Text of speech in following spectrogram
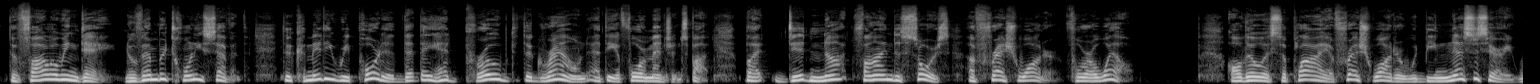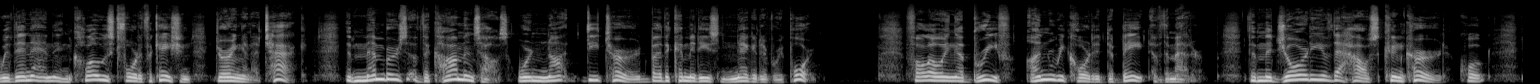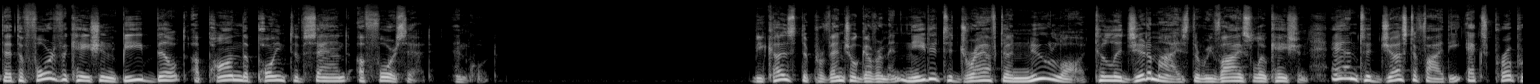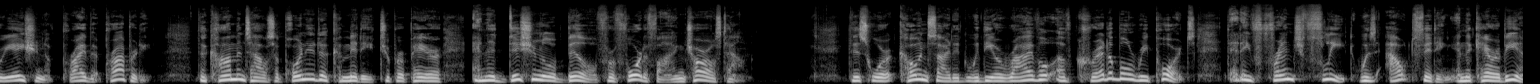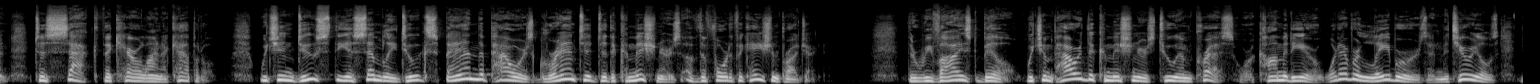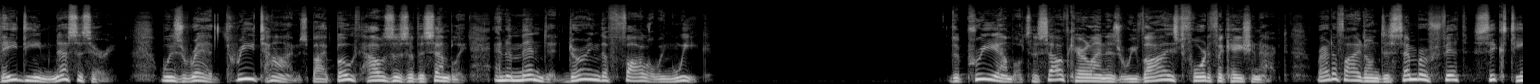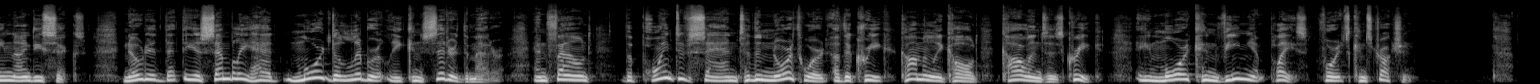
The following day, November 27th, the committee reported that they had probed the ground at the aforementioned spot, but did not find a source of fresh water for a well. Although a supply of fresh water would be necessary within an enclosed fortification during an attack, the members of the Commons House were not deterred by the committee's negative report. Following a brief, unrecorded debate of the matter, the majority of the House concurred, quote, that the fortification be built upon the point of sand aforesaid, end quote. Because the provincial government needed to draft a new law to legitimize the revised location and to justify the expropriation of private property, the Commons House appointed a committee to prepare an additional bill for fortifying Charlestown. This work coincided with the arrival of credible reports that a French fleet was outfitting in the Caribbean to sack the Carolina capital which induced the Assembly to expand the powers granted to the commissioners of the fortification project. The revised bill, which empowered the commissioners to impress or commandeer whatever laborers and materials they deemed necessary, was read three times by both houses of Assembly and amended during the following week. The preamble to South Carolina's revised Fortification Act, ratified on December 5, 1696, noted that the Assembly had more deliberately considered the matter and found the point of sand to the northward of the creek, commonly called Collins's Creek, a more convenient place for its construction.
